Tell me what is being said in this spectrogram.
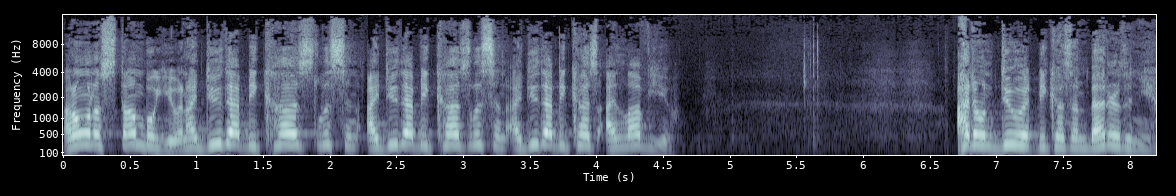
I don't want to stumble you. And I do that because, listen, I do that because, listen, I do that because I love you. I don't do it because I'm better than you.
